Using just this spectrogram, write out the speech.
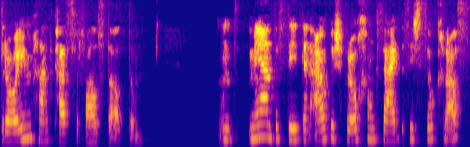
Träume haben kein Verfallsdatum. Und wir haben das dort dann auch besprochen und gesagt, es ist so krass,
